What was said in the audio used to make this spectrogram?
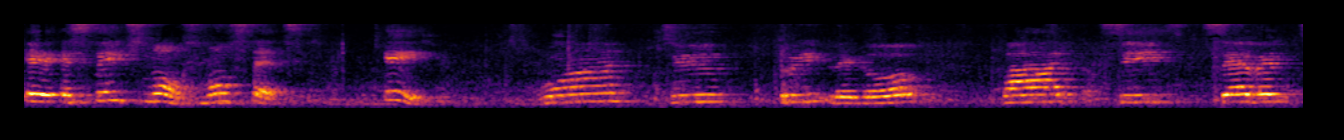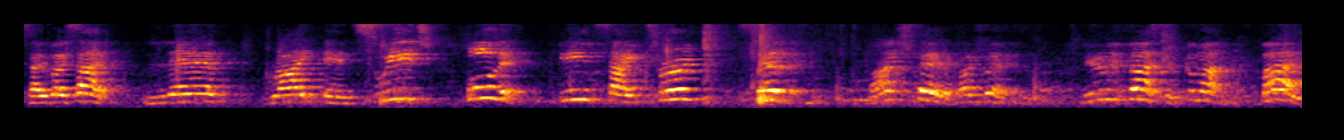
to uh, stay small, small steps. Eight. One, two, three, let go. Five, six, seven, side by side. Left, right, and switch. Pull it. Inside turn, seven. Much better, much better. Little bit faster, come on. Five.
